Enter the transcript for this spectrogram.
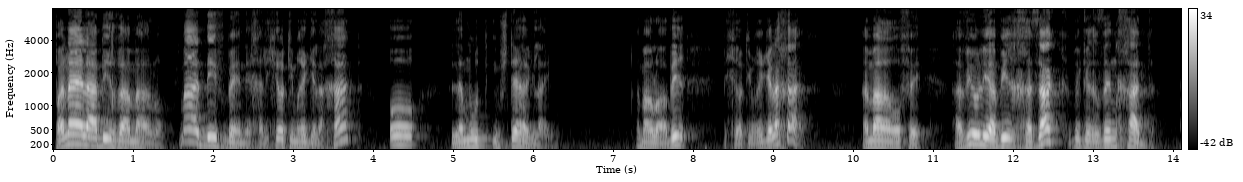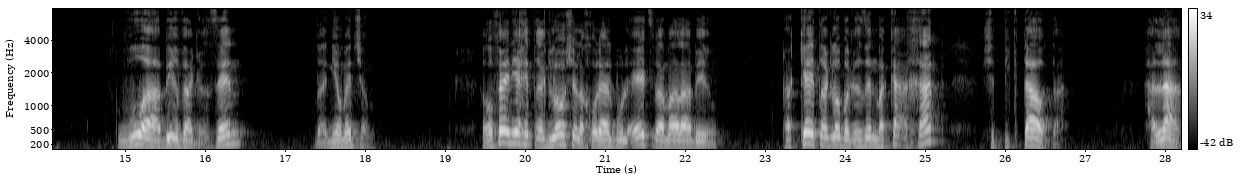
פנה אל האביר ואמר לו, מה עדיף בעיניך, לחיות עם רגל אחת או למות עם שתי רגליים? אמר לו האביר, לחיות עם רגל אחת. אמר הרופא, הביאו לי אביר חזק וגרזן חד. הובאו האביר והגרזן, ואני עומד שם. הרופא הניח את רגלו של החולה על בול עץ ואמר לאביר, הכה את רגלו בגרזן מכה אחת שתקטע אותה. הלה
